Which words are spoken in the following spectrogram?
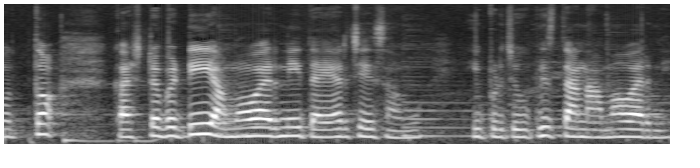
మొత్తం కష్టపడి అమ్మవారిని తయారు చేసాము ఇప్పుడు చూపిస్తాను అమ్మవారిని.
